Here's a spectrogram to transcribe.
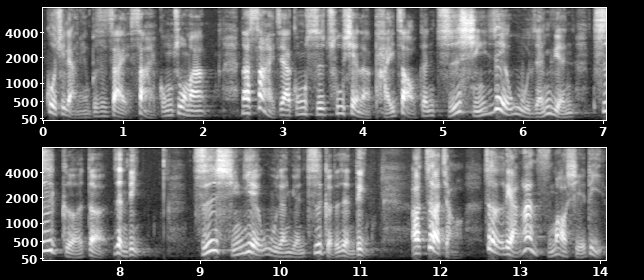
过去两年不是在上海工作吗？那上海这家公司出现了牌照跟执行业务人员资格的认定，执行业务人员资格的认定啊，这要讲哦，这两岸服贸协定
